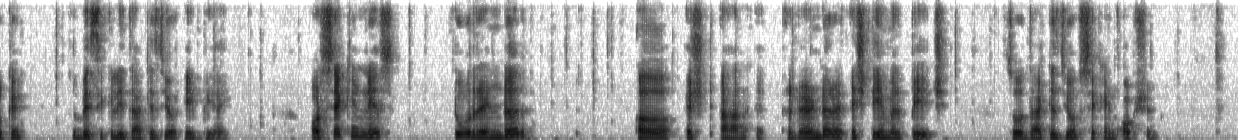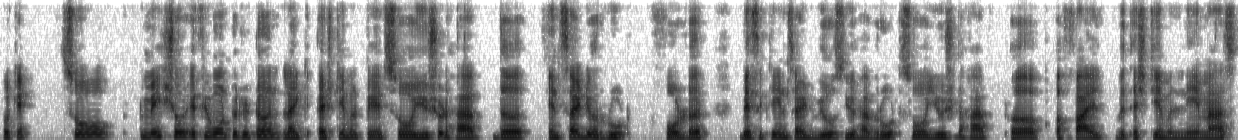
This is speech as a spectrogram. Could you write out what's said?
okay? So basically that is your api or second is to render a, an, render a html page. So that is your second option okay. So to make sure if you want to return like html page so you should have the inside your root folder. Basically inside views you have root. So you should have uh, a file with html name as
